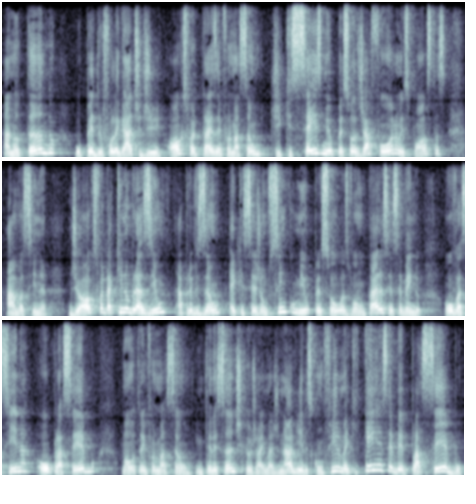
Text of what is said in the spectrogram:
anotando. O Pedro Folegatti de Oxford traz a informação de que 6 mil pessoas já foram expostas à vacina de Oxford. Aqui no Brasil, a previsão é que sejam 5 mil pessoas voluntárias recebendo ou vacina ou placebo. Uma outra informação interessante que eu já imaginava e eles confirmam é que quem receber placebo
